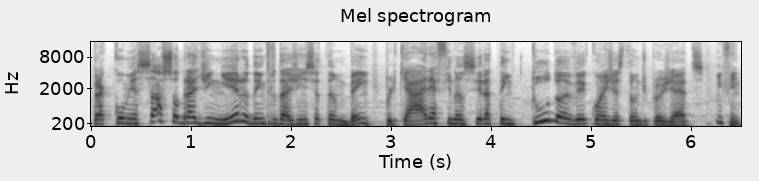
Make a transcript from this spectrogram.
para começar a sobrar dinheiro dentro da agência também, porque a área financeira tem tudo a ver com a gestão de projetos. Enfim,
